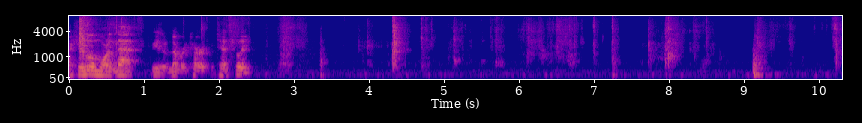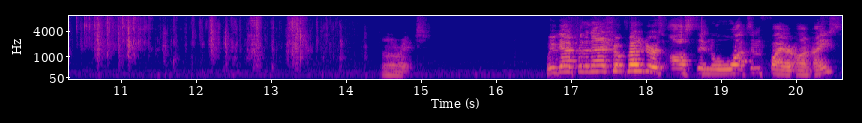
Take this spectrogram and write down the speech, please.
Actually, a little more than that because of numbered card, potentially. All right. We've got for the Nashville Predators, Austin Watson, Fire on Ice,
